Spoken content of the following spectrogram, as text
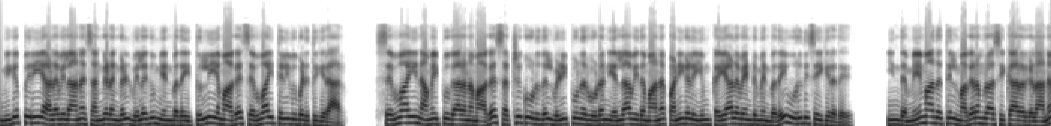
மிகப்பெரிய அளவிலான சங்கடங்கள் விலகும் என்பதை துல்லியமாக செவ்வாய் தெளிவுபடுத்துகிறார். செவ்வாயின் அமைப்பு காரணமாக சற்று கூடுதல் விழிப்புணர்வுடன் எல்லாவிதமான பணிகளையும் கையாள வேண்டுமென்பதை உறுதி செய்கிறது. இந்த மே மாதத்தில் மகரம் ராசிக்காரர்களான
